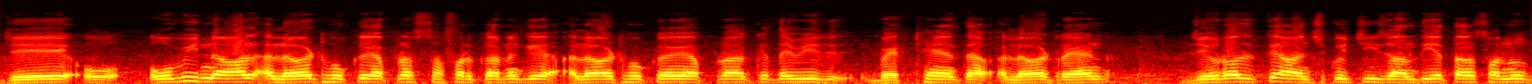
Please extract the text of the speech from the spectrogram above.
ਜੇ ਉਹ ਉਹ ਵੀ ਨਾਲ ਅਲਰਟ ਹੋ ਕੇ ਆਪਣਾ ਸਫ਼ਰ ਕਰਨਗੇ ਅਲਰਟ ਹੋ ਕੇ ਆਪਣਾ ਕਿਤੇ ਵੀ ਬੈਠੇ ਆ ਤਾਂ ਅਲਰਟ ਰਹਿਣ। ਜੇ ਉਹਨਾਂ ਦੇ ਧਿਆਨ 'ਚ ਕੋਈ ਚੀਜ਼ ਆਉਂਦੀ ਹੈ ਤਾਂ ਸਾਨੂੰ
